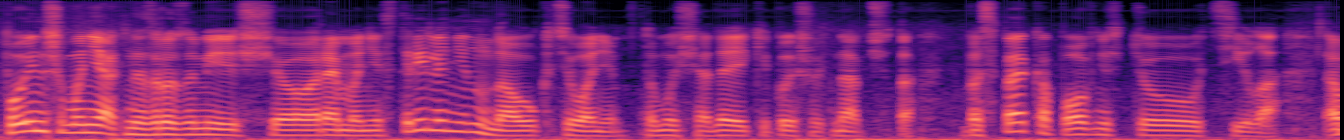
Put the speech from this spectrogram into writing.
По-іншому ніяк не зрозумію, що ремені стріляні, ну на аукціоні, тому що деякі пишуть начебто безпека повністю ціла. А,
